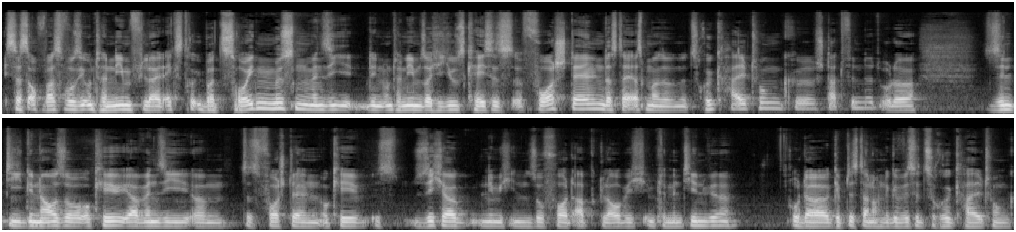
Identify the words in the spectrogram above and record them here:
Ist das auch was, wo Sie Unternehmen vielleicht extra überzeugen müssen, wenn Sie den Unternehmen solche Use Cases äh, vorstellen, dass da erstmal so eine Zurückhaltung äh, stattfindet? Oder sind die genauso, okay, ja, wenn Sie ähm, das vorstellen, okay, ist sicher, nehme ich Ihnen sofort ab, glaube ich, implementieren wir? Oder gibt es da noch eine gewisse Zurückhaltung?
